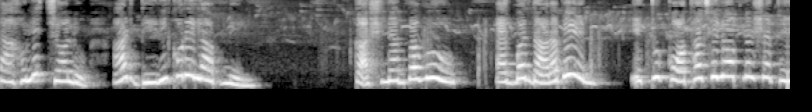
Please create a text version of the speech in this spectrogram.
তাহলে চলো, আর দেরি করে লাভ নেই। কাশীনাথ বাবু একবার দাঁড়াবেন? একটু কথা ছিল আপনার সাথে।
